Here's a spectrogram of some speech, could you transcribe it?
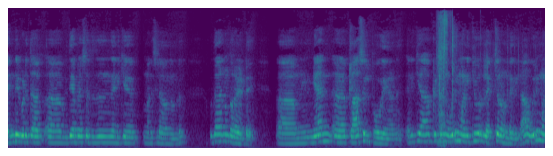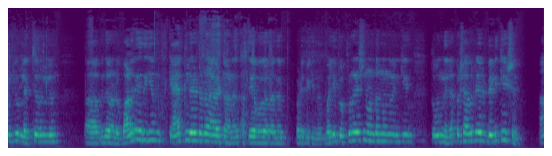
എന്റെ ഇവിടുത്തെ വിദ്യാഭ്യാസത്തിൽ നിന്ന് എനിക്ക് മനസ്സിലാവുന്നുണ്ട്. ഉദാഹരണം പറയട്ടെ ഞാൻ ക്ലാസ്സിൽ പോവുകയാണ്. എനിക്ക് ആ കിട്ടുന്ന ഒരു മണിക്കൂർ ലെക്ചർ ഉണ്ടെങ്കിൽ ആ ഒരു മണിക്കൂർ ലെക്ചറിലും എന്താ പറയുക വളരെയധികം കാൽക്കുലേറ്റഡ് ആയിട്ടാണ് അധ്യാപകർ അത് പഠിപ്പിക്കുന്നത്. വലിയ പ്രിപ്പറേഷൻ ഉണ്ടെന്നൊന്നും എനിക്ക് തോന്നുന്നില്ല. പക്ഷെ അവരുടെ ഒരു ഡെഡിക്കേഷൻ ആ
